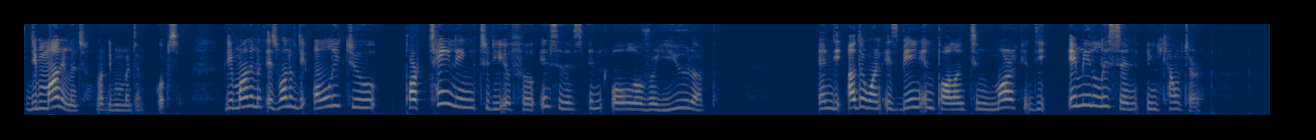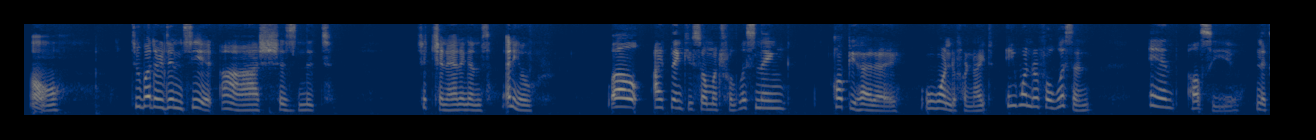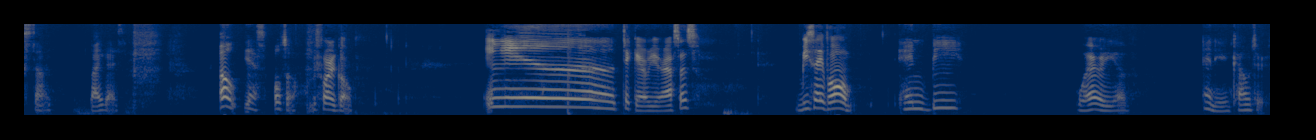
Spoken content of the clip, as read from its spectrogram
the monument, not the momentum, whoops. The monument is one of the only two pertaining to the UFO incidents in all over Europe. And the other one is being in Poland to mark the Emilcin encounter. Oh, too bad I didn't see it. Ah, shiznit. Shit shenanigans. Anywho, well, I thank you so much for listening. Hope you had a wonderful night, a wonderful listen and I'll see you next time. Bye, guys. Oh, yes, also, before I go, and take care of your asses. Be safe home and be wary of any encounters.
